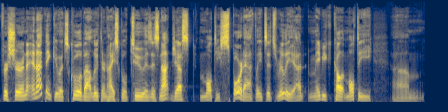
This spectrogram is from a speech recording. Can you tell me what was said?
For sure. And, and I think what's cool about Lutheran High School, too, is it's not just multi sport athletes, it's really, maybe you could call it multi. Um,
